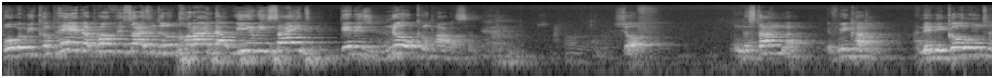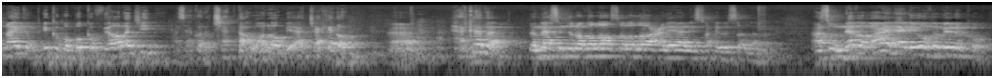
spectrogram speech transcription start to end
But when we compare the Prophet to the Quran that we recite, there is no comparison. Sure. Understand that? If we can. And maybe go home tonight and pick up a book of theology and say, I've got to check that one up. Yeah, check it up. Uh, the Messenger of Allah sallallahu alayhi wa sallam. And so never mind any other miracle.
